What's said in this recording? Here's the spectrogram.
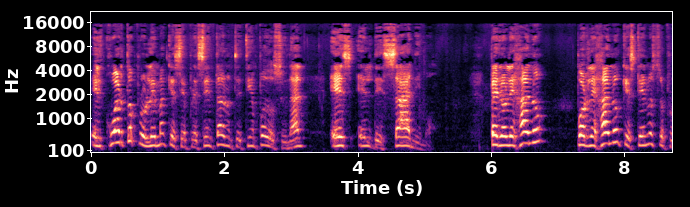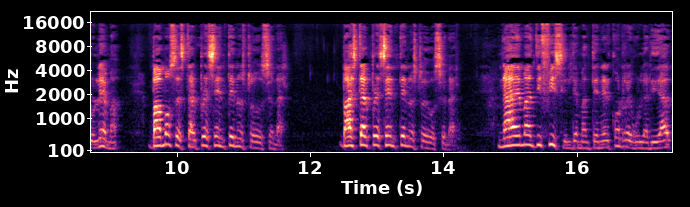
El cuarto problema que se presenta durante el tiempo devocional es el desánimo. Pero lejano, por lejano que esté nuestro problema, vamos a estar presente en nuestro devocional. Va a estar presente en nuestro devocional. Nada más difícil de mantener con regularidad,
